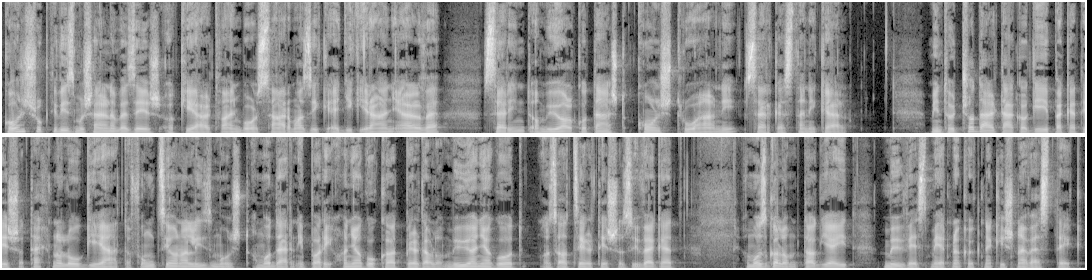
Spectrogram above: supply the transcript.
Konstruktivizmus elnevezés a kiáltványból származik egyik irányelve, szerint a műalkotást konstruálni, szerkeszteni kell. Mint hogy csodálták a gépeket és a technológiát, a funkcionalizmust, a modern ipari anyagokat, például a műanyagot, az acélt és az üveget, a mozgalom tagjait művészmérnököknek is nevezték.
